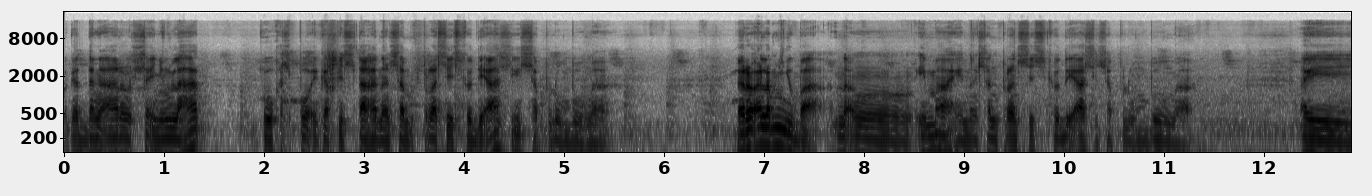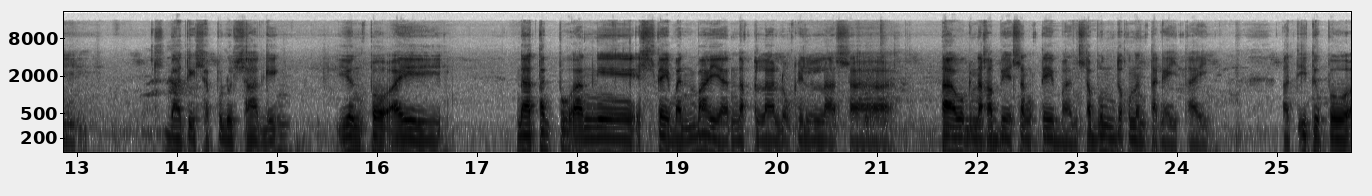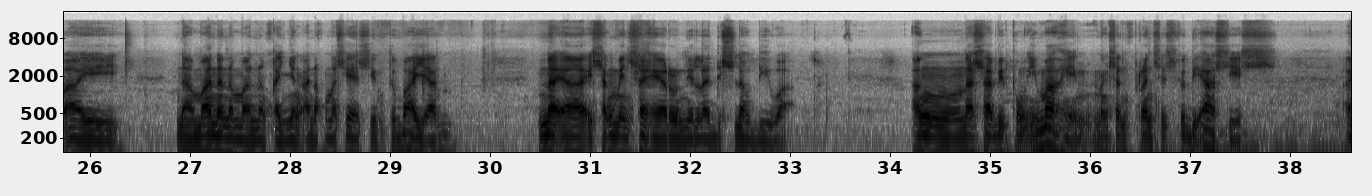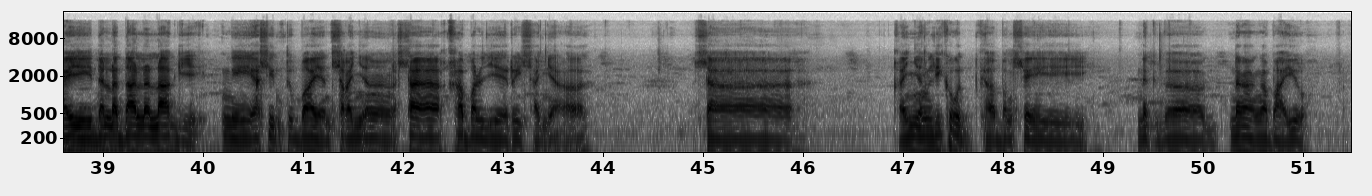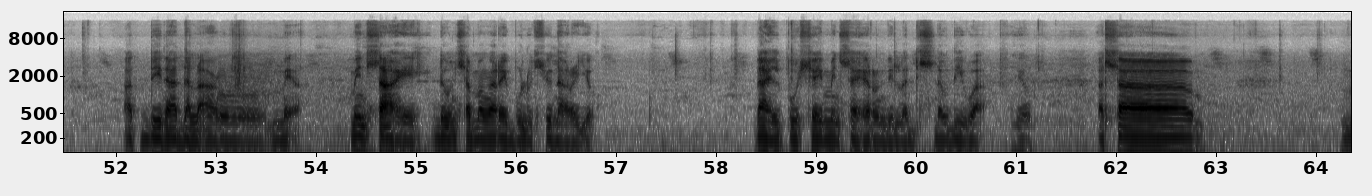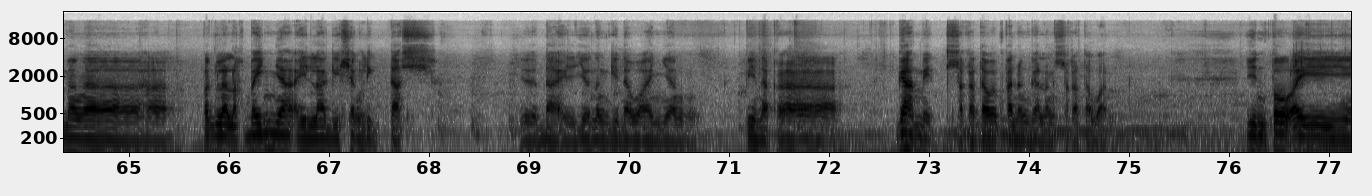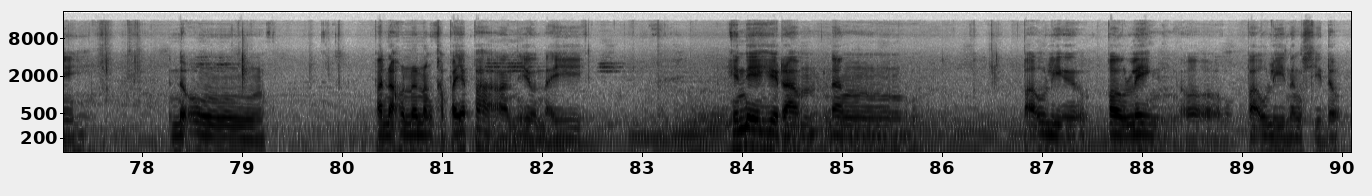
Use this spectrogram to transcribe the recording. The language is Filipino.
Magandang araw sa inyong lahat. Bukas po ay kapistahan ng San Francisco de Assis sa Pulumbunga. Pero alam niyo ba na ang imahe ng San Francisco de Assis sa Pulumbunga ay dati sa Pulusaging? Yun po ay natagpuan ni Esteban Bayan na kalalong kilala sa tawag na kabesang Teban sa bundok ng Tagaytay. At ito po ay namana naman ng kanyang anak na si Jacinto Bayan na ah, isang mensahero nila Dislaw Diwa. Ang nasabi pong imahen ng San Francisco de Assis ay daladala lagi ni Jacinto Bayan sa kanyang sa kabalyeri sa niya ah, sa kanyang likod habang siya nag, ah, nangangabayo at dinadala ang me- mensahe doon sa mga revolusyonaryo dahil po siya ay mensahero nila Dislaw Diwa. Yun. At sa mga paglalakbay niya ay lagi siyang ligtas. Yun, dahil yun ang ginawa niyang pinaka gamit sa katawan, pananggalang sa katawan. Yun po ay noong panahon na ng kapayapaan, yun ay hinihiram ng pauli, pauling o pauli ng sido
